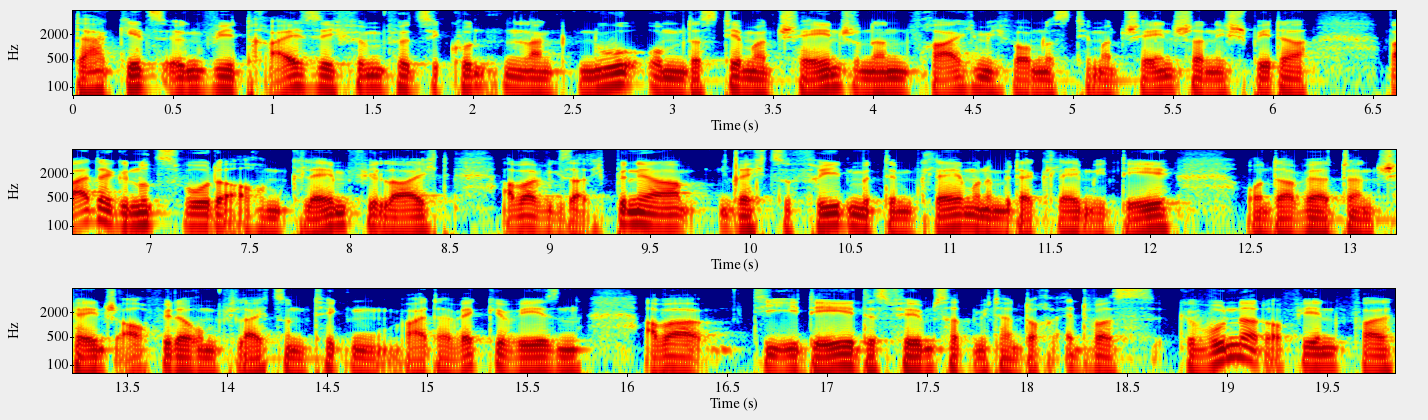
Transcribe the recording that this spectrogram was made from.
da geht es irgendwie 30, 45 Sekunden lang nur um das Thema Change und dann frage ich mich, warum das Thema Change dann nicht später weiter genutzt wurde, auch im Claim vielleicht. Aber wie gesagt, ich bin ja recht zufrieden mit dem Claim und mit der Claim-Idee und da wäre dann Change auch wiederum vielleicht so ein Ticken weiter weg gewesen. Aber die Idee des Films hat mich dann doch etwas gewundert auf jeden Fall,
